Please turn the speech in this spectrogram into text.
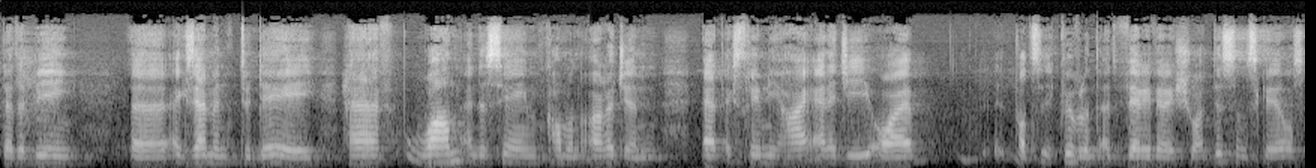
that are being uh, examined today have one and the same common origin at extremely high energy or what's equivalent at very, very short distance scales.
